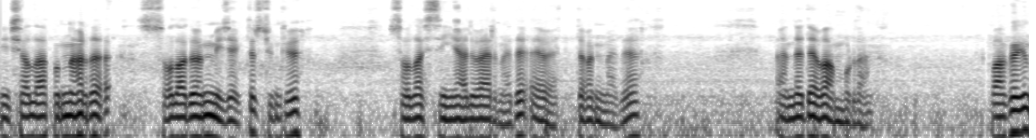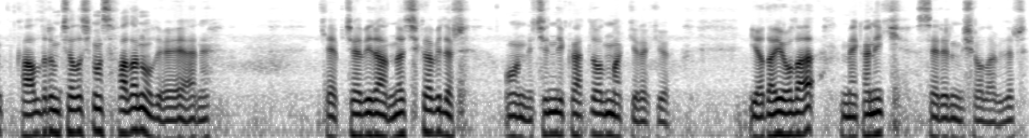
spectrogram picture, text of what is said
İnşallah bunlar da sola dönmeyecektir çünkü sola sinyal vermedi. Evet dönmedi. Ben de devam buradan. Bakın kaldırım çalışması falan oluyor yani. Kepçe bir anda çıkabilir. Onun için dikkatli olmak gerekiyor. Ya da yola mekanik serilmiş olabilir.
